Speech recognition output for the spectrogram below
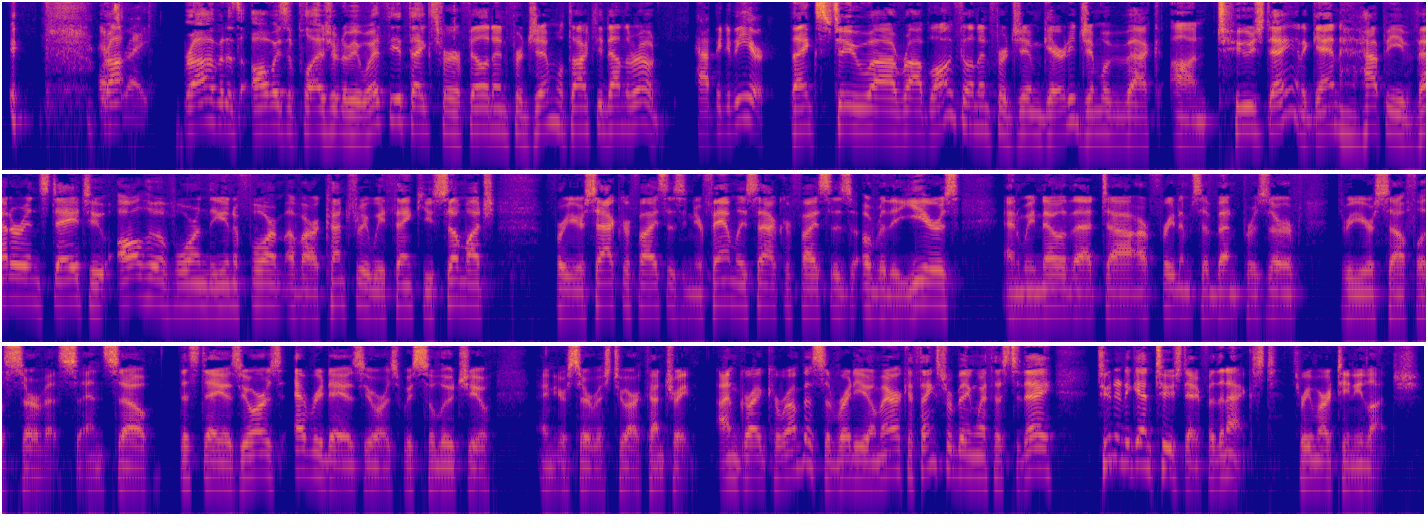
That's Rob, right. Rob, it is always a pleasure to be with you. Thanks for filling in for Jim. We'll talk to you down the road. Happy to be here. Thanks to uh, Rob Long filling in for Jim Geraghty. Jim will be back on Tuesday. And again, happy Veterans Day to all who have worn the uniform of our country. We thank you so much for your sacrifices and your family sacrifices over the years. And we know that uh, our freedoms have been preserved through your selfless service. And so this day is yours. Every day is yours. We salute you and your service to our country. I'm Greg Corombos of Radio America. Thanks for being with us today. Tune in again Tuesday for the next Three Martini Lunch.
